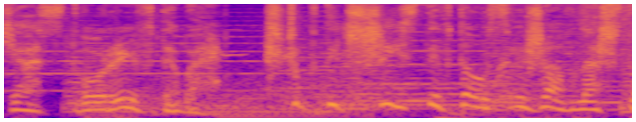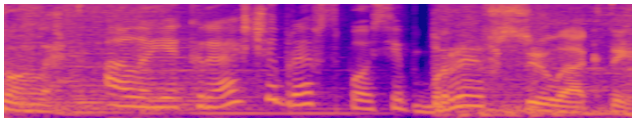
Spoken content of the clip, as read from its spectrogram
Я створив тебе, щоб ти чистив та освіжав наш туалет. Але є кращий брев спосіб. Бреф Сила Актив.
